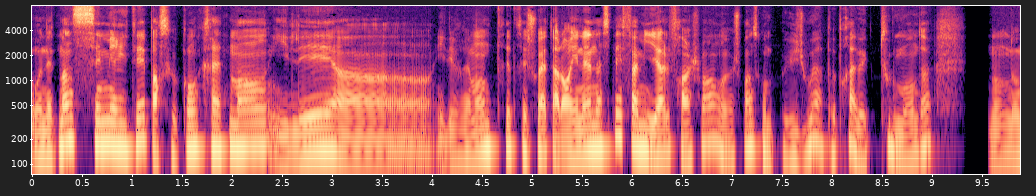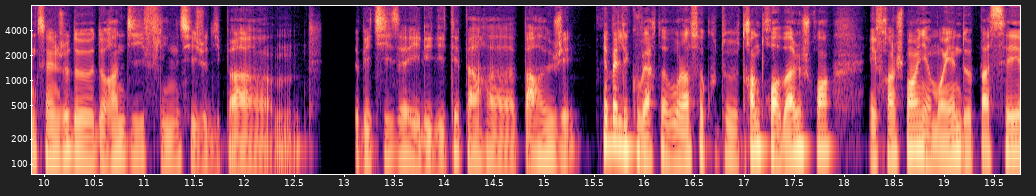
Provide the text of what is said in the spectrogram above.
honnêtement, c'est mérité parce que concrètement, il est, euh, il est vraiment très très chouette. Alors, il y a un aspect familial, franchement, euh, je pense qu'on peut y jouer à peu près avec tout le monde. Donc, c'est un jeu de, Randy Flynn, si je dis pas de bêtises. Il est édité par, par EG. Très belle découverte. Voilà, ça coûte 33 balles, je crois. Et franchement, il y a moyen de passer,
